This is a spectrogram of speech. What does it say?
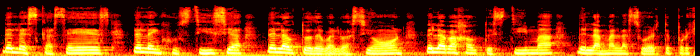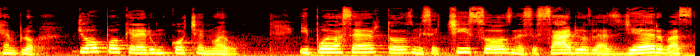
de la escasez, de la injusticia, de la autodevaluación, de la baja autoestima, de la mala suerte. Por ejemplo, yo puedo querer un coche nuevo y puedo hacer todos mis hechizos necesarios, las hierbas,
